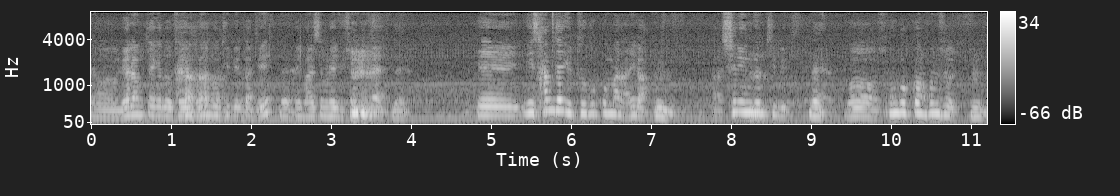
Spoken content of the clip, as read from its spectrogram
어, 외람댁에도 저희 고성공 TV까지 네. 예, 말씀을 해주셨는데 네. 예, 이 3대 유튜브뿐만 아니라 음. 아, 신인근 TV, 네. 뭐 송국권 혼술, 음.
